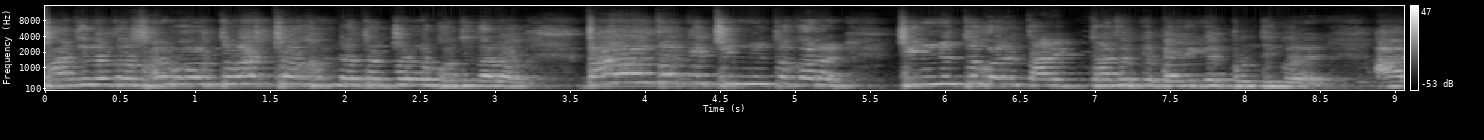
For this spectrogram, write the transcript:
স্বাধীনতা সার্বভৌমত্ব রাষ্ট্র অখণ্ডতার জন্য ক্ষতিকারক। দালালদেরকে চিহ্নিত করেন। চিহ্নিত করে তাদেরকে ব্যারিকেড বন্দি করেন। আর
